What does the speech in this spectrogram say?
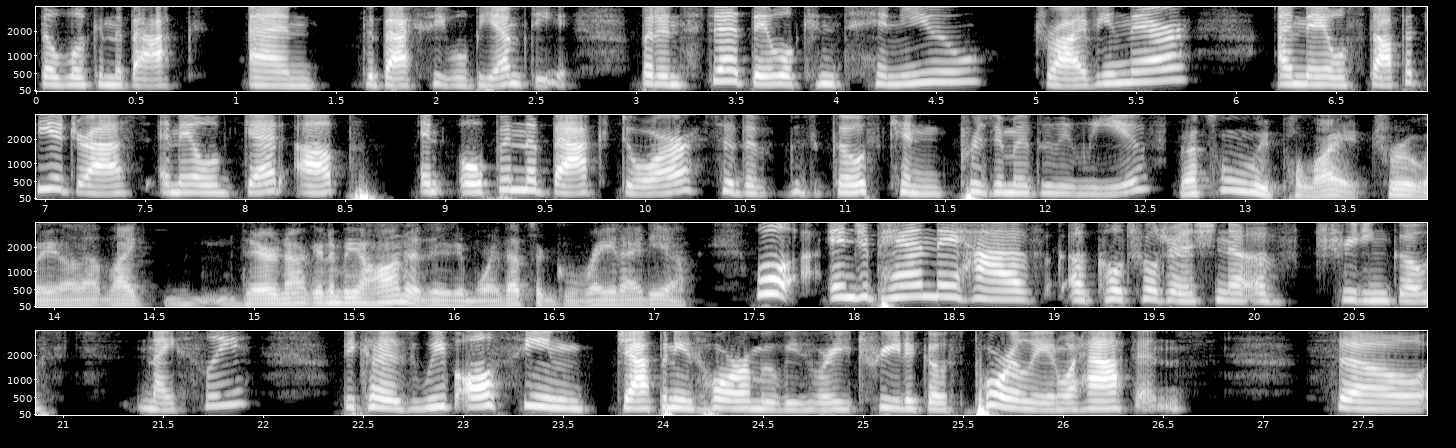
they'll look in the back and the back seat will be empty. But instead, they will continue driving there and they will stop at the address and they will get up and open the back door so the ghost can presumably leave. That's only polite, truly. Like they're not going to be haunted anymore. That's a great idea. Well, in Japan, they have a cultural tradition of treating ghosts nicely because we've all seen Japanese horror movies where you treat a ghost poorly and what happens. So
